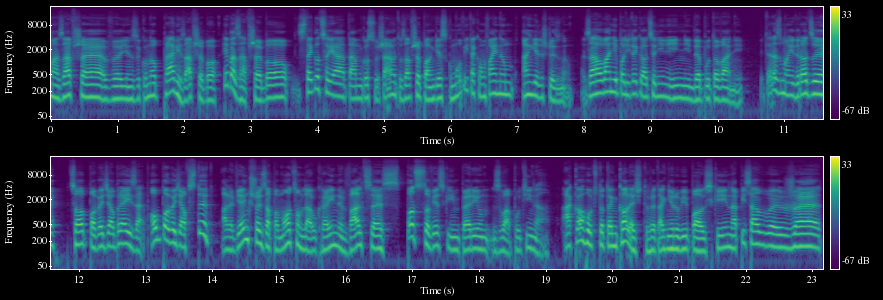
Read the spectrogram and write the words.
ma zawsze w języku, no prawie zawsze, bo chyba zawsze, bo z tego co ja tam go słyszałem, to zawsze po angielsku mówi taką fajną angielszczyzną. Zachowanie polityka ocenili inni deputowani. I teraz, moi drodzy, co powiedział Brejza? On powiedział wstyd, ale większość za pomocą dla Ukrainy w walce z podsowieckim imperium zła Putina. A Kochut to ten koleś, który tak nie lubi Polski, napisał, że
